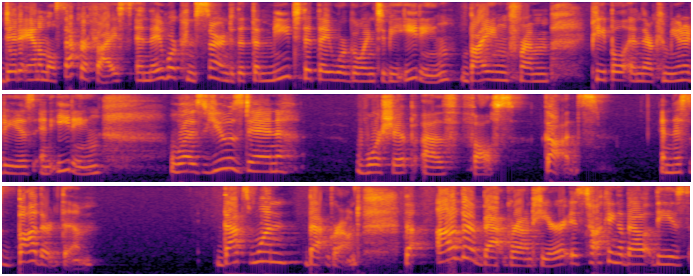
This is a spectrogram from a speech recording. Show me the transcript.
did animal sacrifice and they were concerned that the meat that they were going to be eating, buying from people in their communities and eating, was used in worship of false gods. And this bothered them. That's one background. The other background here is talking about these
